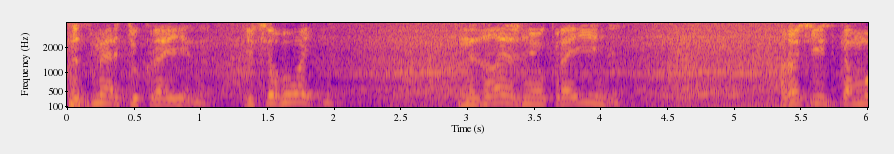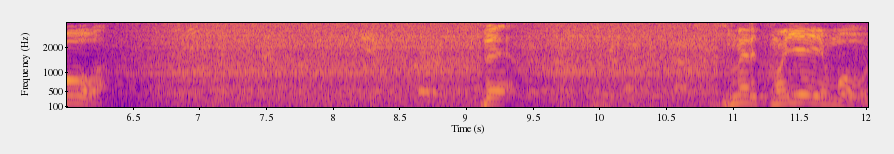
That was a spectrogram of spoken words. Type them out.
Це смерть України. І сьогодні в незалежній Україні російська мова це смерть моєї мови,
